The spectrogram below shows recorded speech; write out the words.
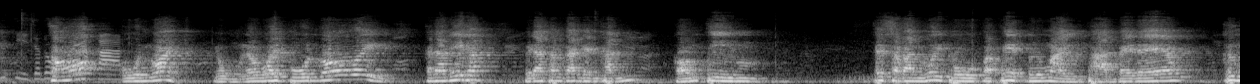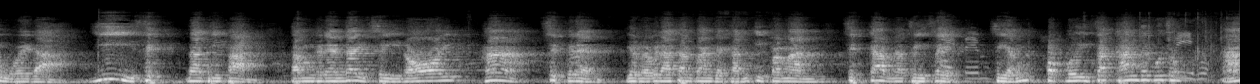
พี่กี่จะโดนสองอาการปูนว้อยยุ่งแล้วไว้ยปูนว้อย ขณะนี้ครับ เวลาทำการแข่งขันของทีม เทศบาลห้วยภูประเภทมือใหม่ผ่านไปแล้ว ครึ่งเวลา 20 นาทีผ่านทำคะแนนได้ 450คะแนนยังเหลือเวลาทำการแข่งขันอีกประมาณ 19 นาทีเศษ เสียงปกมืออีกสักครั้งท่านผู้ชมอ่า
